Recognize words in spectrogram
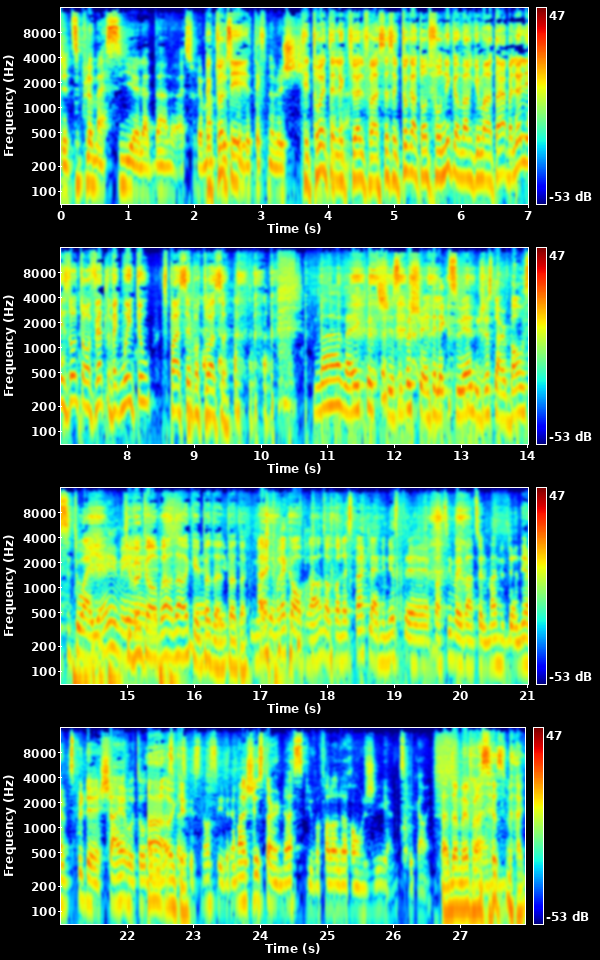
de diplomatie euh, là-dedans, là, assurément toi, plus que de technologie. C'est toi intellectuel français, c'est que toi quand on te fournit comme argumentaire, ben là les autres ont fait, fait que moi et tout, c'est pas assez pour toi ça. non, ben écoute, je sais pas si je suis intellectuel ou juste un bon citoyen, mais... Tu veux comprendre? Non, ok, euh, peut-être, peut-être. J'aimerais comprendre. Donc, on espère que la ministre euh, va éventuellement nous donner un petit peu de chair autour de ah, l'os, parce que sinon, c'est vraiment juste un os, puis il va falloir le ronger un petit peu quand même. À demain, Francis. Bye.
